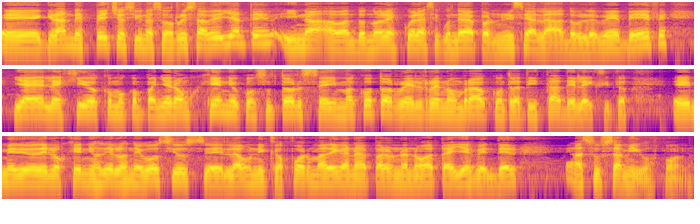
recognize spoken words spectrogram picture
eh, grandes pechos y una sonrisa brillante. Ina abandonó la escuela secundaria para unirse a la WBF y ha elegido como compañero a un genio consultor Sei Makoto, el renombrado contratista del éxito. En medio de los genios de los negocios, eh, la única forma de ganar para una novata ella es vender a sus amigos. Pon.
